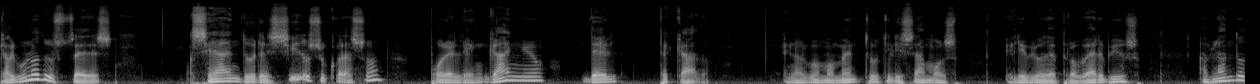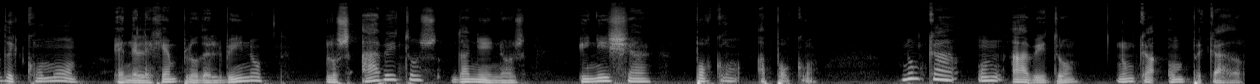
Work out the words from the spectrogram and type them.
que alguno de ustedes se ha endurecido su corazón por el engaño del pecado. En algún momento utilizamos el libro de Proverbios hablando de cómo en el ejemplo del vino los hábitos dañinos inician poco a poco. Nunca un hábito, nunca un pecado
